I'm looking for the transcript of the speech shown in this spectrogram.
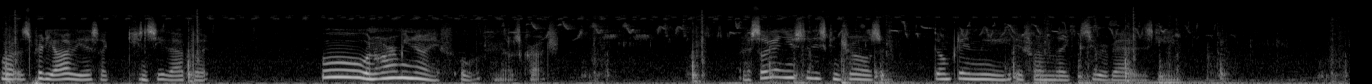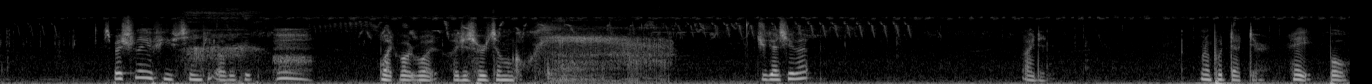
Well, it's pretty obvious. You can see that, but... Ooh, an army knife. Oh, that was crouch. I'm still getting used to these controls, so don't blame me if I'm, like, super bad at this game. Especially if you've seen other people... Oh, What, what, what? I just heard someone go. Did you guys hear that? I did. I'm gonna put that there. Hey, bow.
